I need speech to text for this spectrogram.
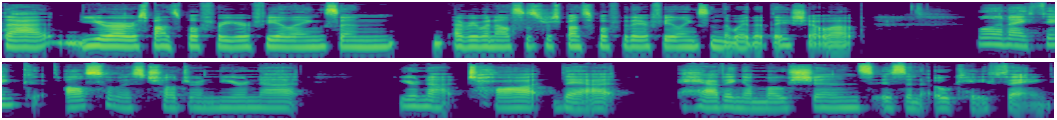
that you are responsible for your feelings and everyone else is responsible for their feelings in the way that they show up. Well, and I think also as children, you're not you're not taught that having emotions is an okay thing.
